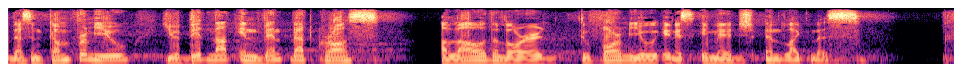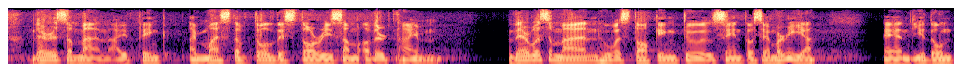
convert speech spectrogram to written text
doesn't come from you, you did not invent that cross, allow the Lord to form you in his image and likeness. There is a man, I think I must have told this story some other time. There was a man who was talking to Saint Jose Maria, and you don't,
